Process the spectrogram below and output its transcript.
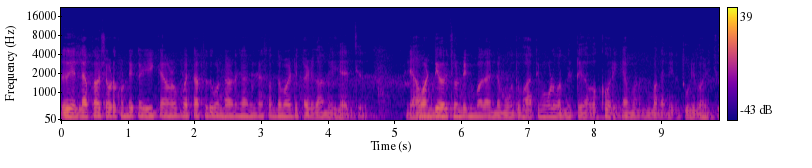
അത് എല്ലാ പ്രാവശ്യം അവിടെ കൊണ്ടുപോയി കഴുകിക്കാൻ പറ്റാത്തത് കൊണ്ടാണ് ഞാൻ പിന്നെ സ്വന്തമായിട്ട് കഴുകാമെന്ന് വിചാരിച്ചത്. ഞാൻ വണ്ടി ഉരച്ചുകൊണ്ടിരിക്കുമ്പോൾ അത് എന്റെ മുഖത്ത് ഫാത്തിമോൾ വന്നിട്ട് അവൾക്ക് ഉരയ്ക്കാൻ വേണമെന്നും പറഞ്ഞ് എന്റെ തുണി മേടിച്ചു.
